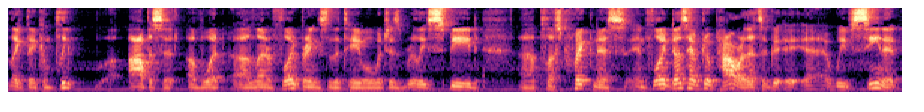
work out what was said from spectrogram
like the complete opposite of what uh, Leonard Floyd brings to the table, which is really speed uh, plus quickness. And Floyd does have good power. That's a good. Uh, we've seen it,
